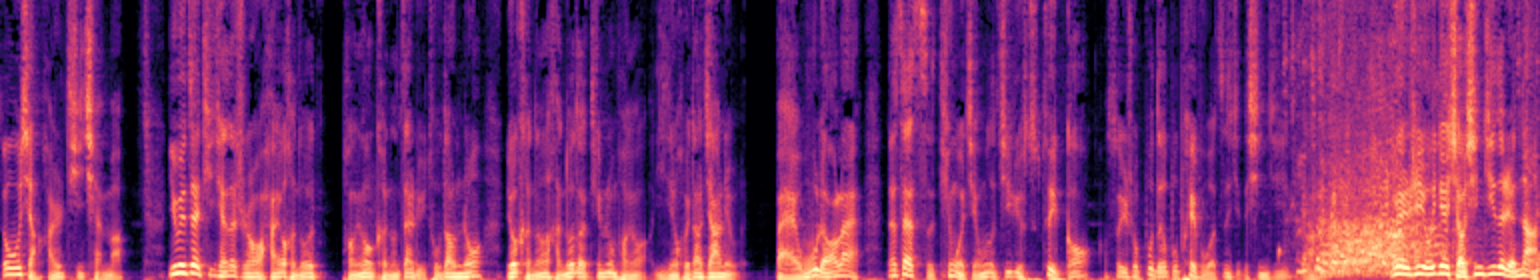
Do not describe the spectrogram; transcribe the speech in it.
所以我想还是提前吧，因为在提前的时候，还有很多朋友可能在旅途当中，有可能很多的听众朋友已经回到家里百无聊赖，那在此听我节目的几率最高，所以说不得不佩服我自己的心机啊，我也是有一点小心机的人呐。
